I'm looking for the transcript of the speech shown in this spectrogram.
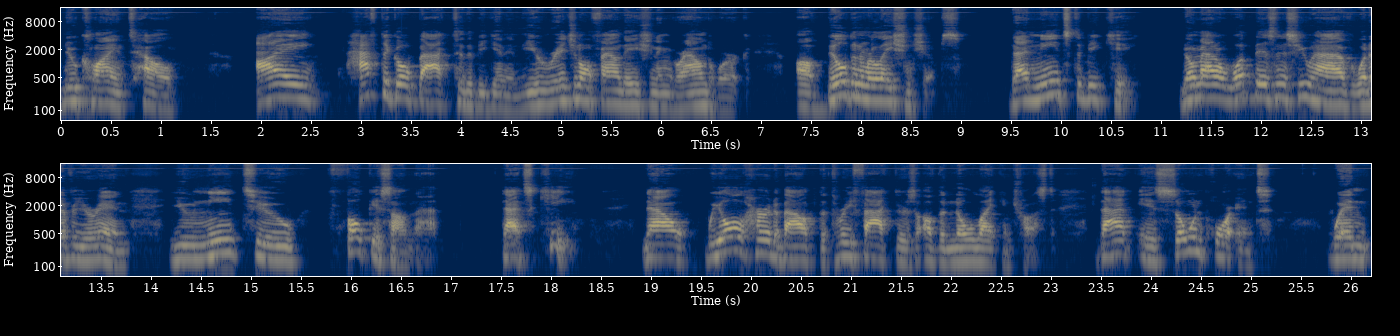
new clientele, I have to go back to the beginning, the original foundation and groundwork of building relationships. That needs to be key. No matter what business you have, whatever you're in, you need to focus on that. That's key. Now, we all heard about the three factors of the know like, and trust. That is so important when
